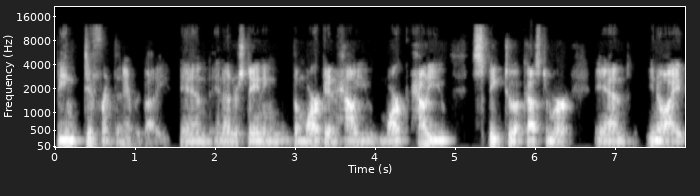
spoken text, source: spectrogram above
being different than everybody and and understanding the market and how you mark how do you speak to a customer. And you know I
